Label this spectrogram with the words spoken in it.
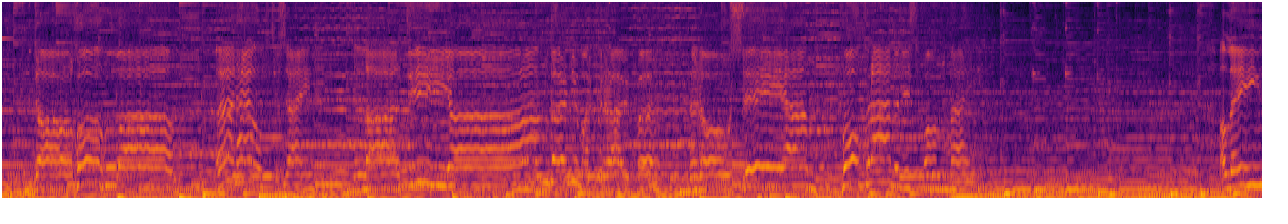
Een oceaan vol tranen is van mij. Alleen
